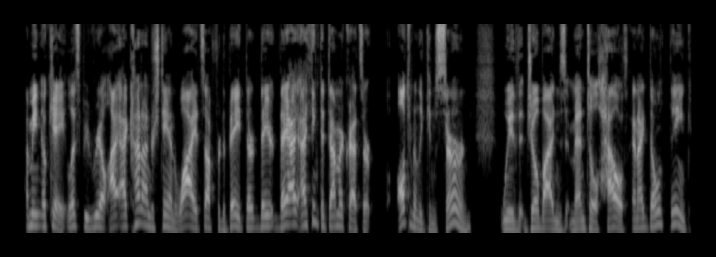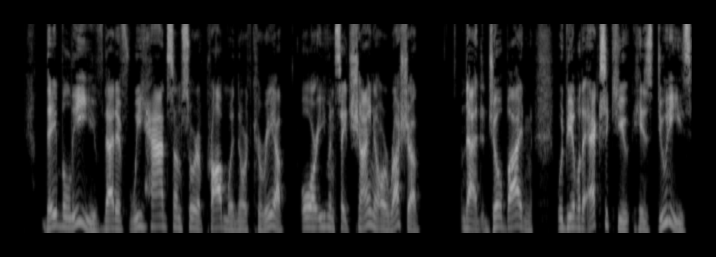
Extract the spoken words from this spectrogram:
I mean, okay, let's be real. I, I kind of understand why it's up for debate. They're, they, they, I, I think the Democrats are ultimately concerned with Joe Biden's mental health. And I don't think they believe that if we had some sort of problem with North Korea or even say China or Russia, that Joe Biden would be able to execute his duties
